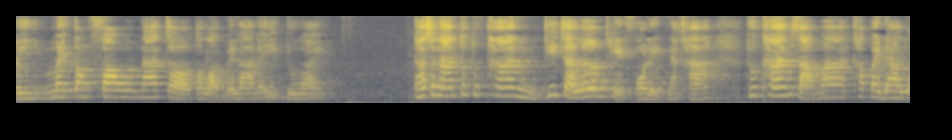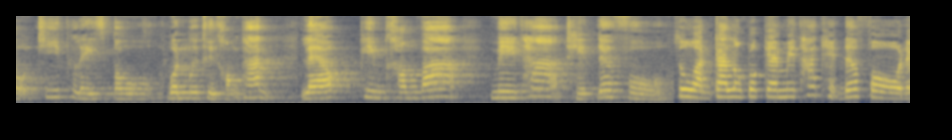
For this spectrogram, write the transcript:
ยไม่ต้องเฝ้าหน้าจอตลอดเวลาได้อีกด้วยเพราะฉะนั้นทุกๆทท่านที่จะเริ่มเทรด Forex นะคะ ทุกท่านสามารถเข้าไปดาวน์โหลดที่ Play Store บนมือถือของท่าน แล้วพิมพ์คำว่า Meta Trader 4 ส่วนการลงโปรแกรม Meta Trader 4 ใน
